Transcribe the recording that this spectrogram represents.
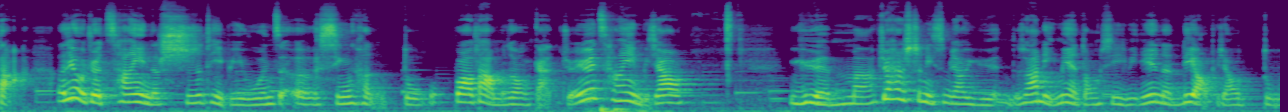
打，而且我觉得苍蝇的尸体比蚊子恶心很多。不知道大家有没有这种感觉？因为苍蝇比较圆嘛，就它的身体是比较圆的，所以它里面的东西里面的料比较多，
